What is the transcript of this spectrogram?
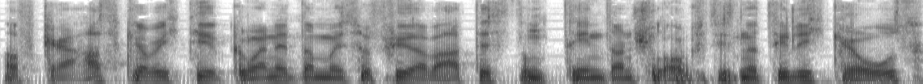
auf Gras, glaube ich, dir gar nicht einmal so viel erwartest und den dann schlagst, ist natürlich groß.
